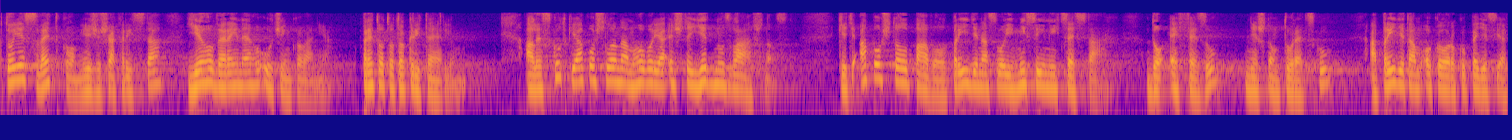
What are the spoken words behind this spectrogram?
kto je svetkom Ježiša Krista, jeho verejného účinkovania. Preto toto kritérium. Ale skutky Apoštolov nám hovoria ešte jednu zvláštnosť. Keď Apoštol Pavol príde na svojich misijných cestách do Efezu, v dnešnom Turecku, a príde tam okolo roku 54,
